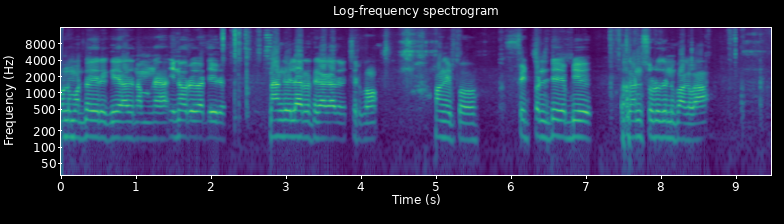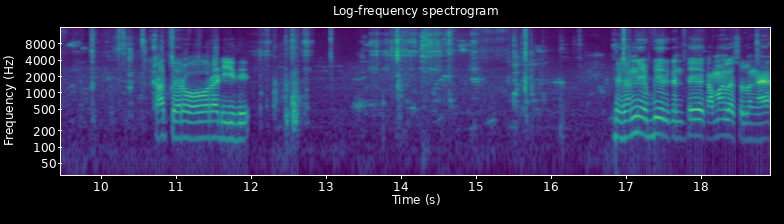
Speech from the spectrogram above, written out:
ஒன்று மட்டும் இருக்குது அது நம்ம இன்னொரு வாட்டி நாங்கள் விளையாடுறதுக்காக அதை வச்சுருக்கோம். வாங்க இப்போது ஃபிட் பண்ணிட்டு எப்படி கன் சுடுதுன்னு பார்க்கலாம். காற்று வேறு ஓவர் அடிக்குது. இந்த கன்று எப்படி இருக்குன்ட்டு கமெண்டில் சொல்லுங்கள்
